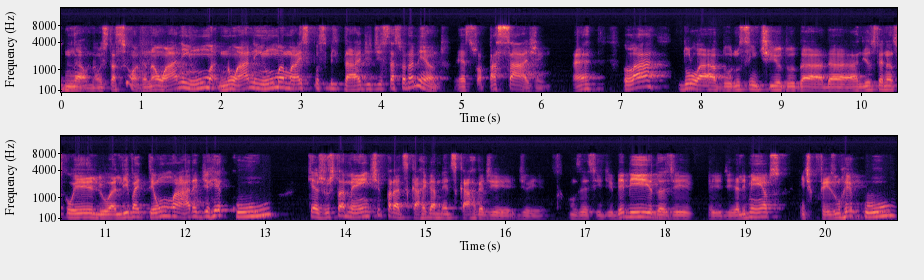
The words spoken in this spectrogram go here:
Não, não estaciona. Não há nenhuma, não há nenhuma mais possibilidade de estacionamento. É só passagem. Né? Lá do lado, no sentido da, da Fernandes Coelho, ali vai ter uma área de recuo que é justamente para descarregamento, descarga de, de, vamos dizer assim, de bebidas, de, de, de alimentos. A gente fez um recuo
